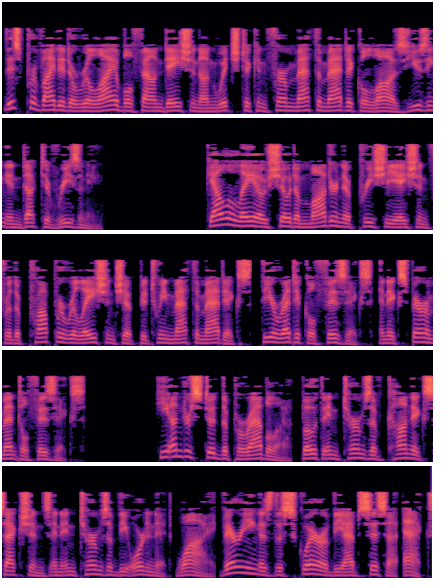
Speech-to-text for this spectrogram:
This provided a reliable foundation on which to confirm mathematical laws using inductive reasoning. Galileo showed a modern appreciation for the proper relationship between mathematics, theoretical physics, and experimental physics. He understood the parabola, both in terms of conic sections and in terms of the ordinate y varying as the square of the abscissa x.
